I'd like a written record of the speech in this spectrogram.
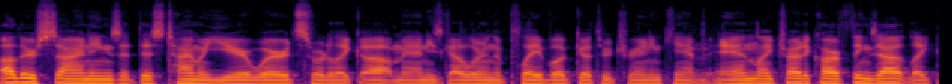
other signings at this time of year where it's sort of like, oh man, he's got to learn the playbook, go through training camp, and like try to carve things out. Like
